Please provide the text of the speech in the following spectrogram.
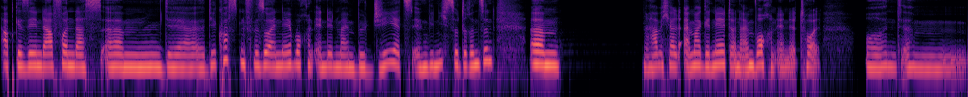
abgesehen davon, dass ähm, der, die Kosten für so ein Nähwochenende in meinem Budget jetzt irgendwie nicht so drin sind, ähm, habe ich halt einmal genäht an einem Wochenende, toll. Und ähm,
